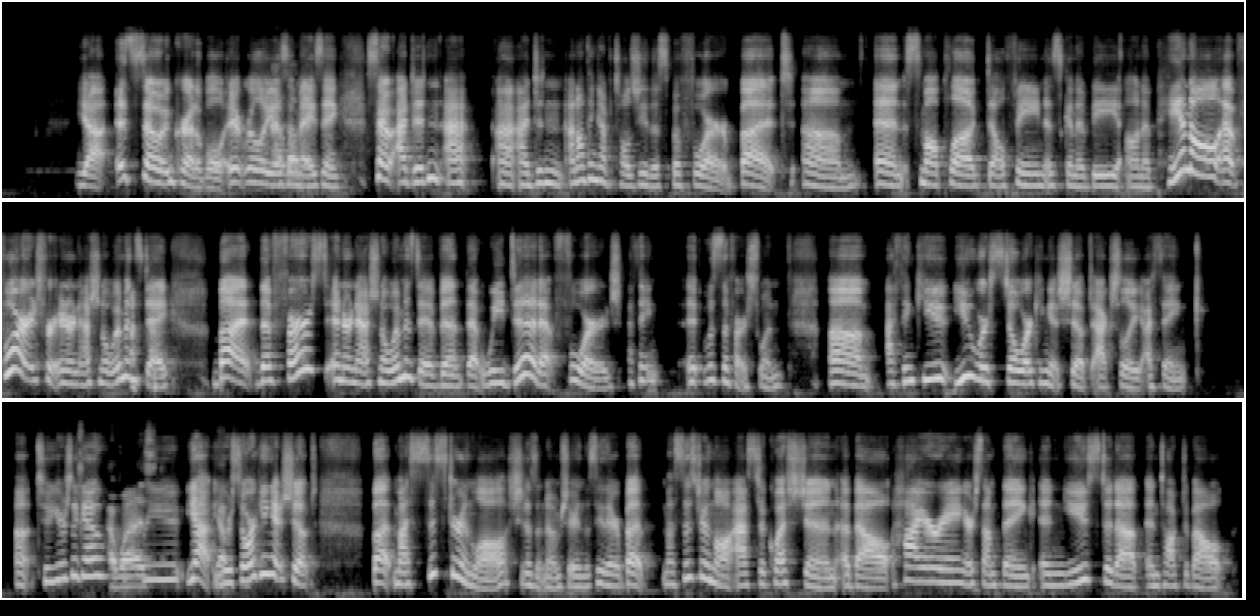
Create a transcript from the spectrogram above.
Yeah, it's so incredible. It really is amazing. It. So I didn't I I didn't, I don't think I've told you this before, but, um, and small plug, Delphine is going to be on a panel at Forge for International Women's Day. but the first International Women's Day event that we did at Forge, I think it was the first one. Um, I think you, you were still working at Shipt actually, I think, uh, two years ago. I was. You? Yeah. Yep. You were still working at Shipt. But my sister in law, she doesn't know I'm sharing this either, but my sister in law asked a question about hiring or something. And you stood up and talked about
